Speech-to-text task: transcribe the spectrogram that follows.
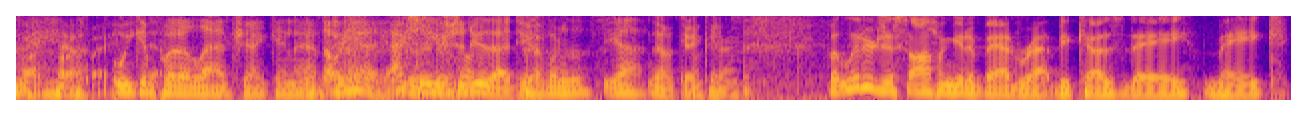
far, far away. we could Yeah. put a lab check in after. Oh yeah, actually, you should do that. Do you have one of those? Yeah. Okay, good. Okay. But liturgists often get a bad rap because they make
